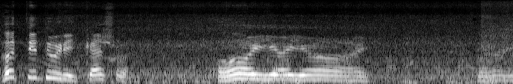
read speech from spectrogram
Вот ты дурень, кошмар. Ой-ой-ой. Ой-ой. А?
